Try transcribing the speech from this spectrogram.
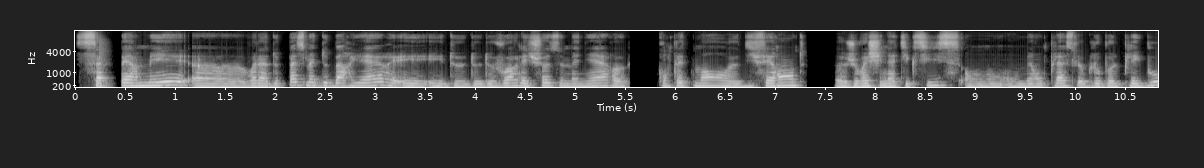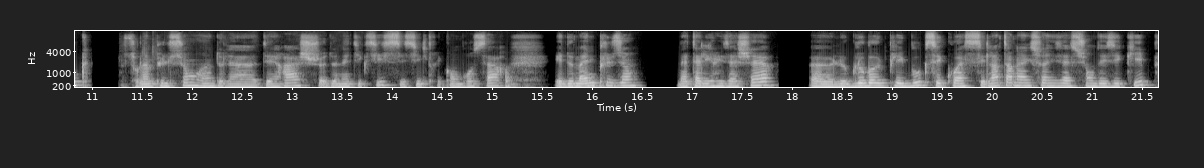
ça permet euh, voilà de pas se mettre de barrières et, de, de, de, voir les choses de manière euh, complètement euh, différente. Euh, je vois chez Natixis, on, on, met en place le Global Playbook sous l'impulsion hein, de la DRH de Natixis, Cécile Tricon-Brossard, et de ma Plusion, Nathalie Rizacher. le Global Playbook, c'est quoi? C'est l'internationalisation des équipes,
